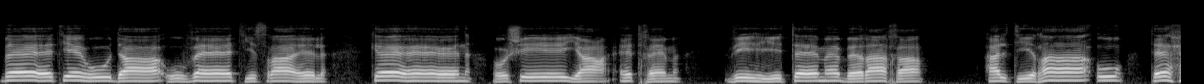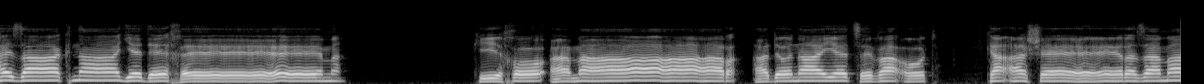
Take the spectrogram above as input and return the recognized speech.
בית יהודה ובית ישראל, כן הושיע אתכם, והייתם ברכה. אל תיראו, תחזקנה ידיכם. כי כה אמר אדוני צבאות, כאשר זממתי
